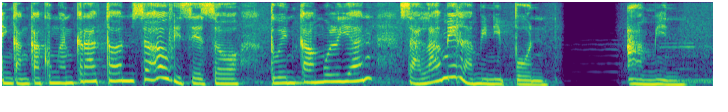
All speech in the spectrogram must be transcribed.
ingkang kagungan kraton saha wiseso tuwin kamulyan salami laminipun. Amin.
